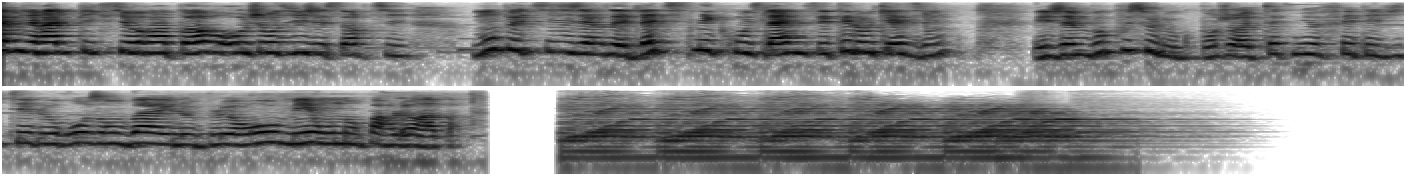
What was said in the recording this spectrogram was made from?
Amiral Pixie au rapport. Aujourd'hui, j'ai sorti mon petit jersey de la Disney Cruise Line, c'était l'occasion. Et j'aime beaucoup ce look. Bon, j'aurais peut-être mieux fait d'éviter le rose en bas et le bleu en haut, mais on n'en parlera pas.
